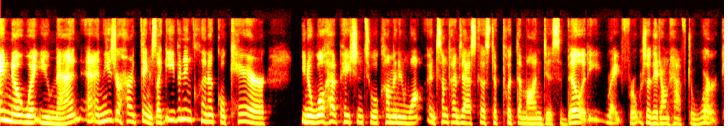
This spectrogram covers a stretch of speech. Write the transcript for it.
I know what you meant, and these are hard things. Like even in clinical care, you know, we'll have patients who will come in and want and sometimes ask us to put them on disability, right? For so they don't have to work.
